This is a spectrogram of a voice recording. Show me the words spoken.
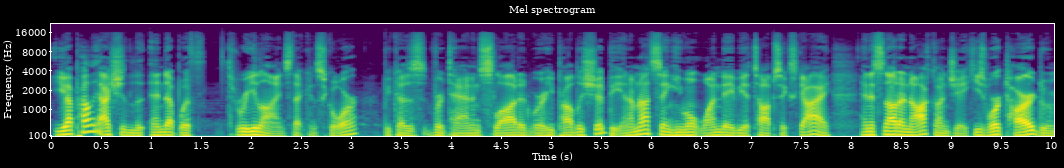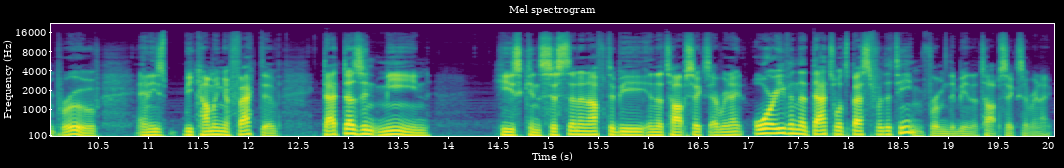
you probably actually end up with three lines that can score because Virtanen slotted where he probably should be. And I'm not saying he won't one day be a top six guy, and it's not a knock on Jake. He's worked hard to improve, and he's becoming effective. That doesn't mean he's consistent enough to be in the top six every night, or even that that's what's best for the team for him to be in the top six every night.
